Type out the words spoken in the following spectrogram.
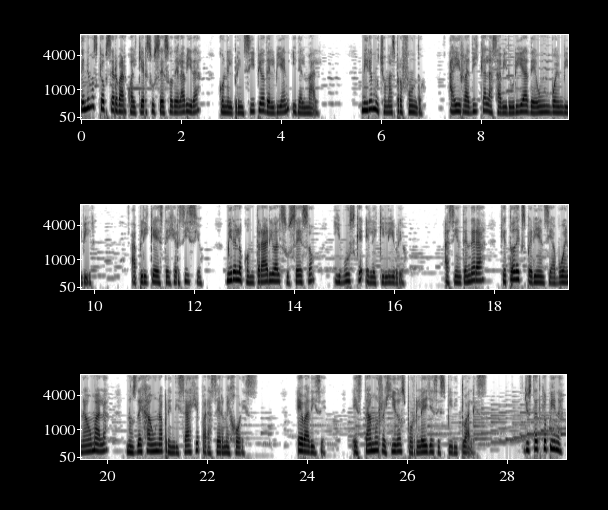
Tenemos que observar cualquier suceso de la vida con el principio del bien y del mal. Mire mucho más profundo. Ahí radica la sabiduría de un buen vivir. Aplique este ejercicio. Mire lo contrario al suceso y busque el equilibrio. Así entenderá que toda experiencia buena o mala nos deja un aprendizaje para ser mejores. Eva dice, estamos regidos por leyes espirituales. ¿Y usted qué opina?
